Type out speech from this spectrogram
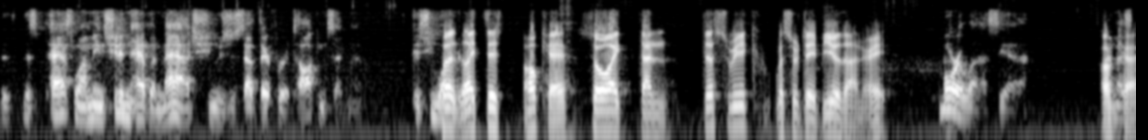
this, this past one. I mean, she didn't have a match; she was just out there for a talking segment because she But wanted to like this. Okay, so like then this week was her debut then, right? more or less, yeah. Okay.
